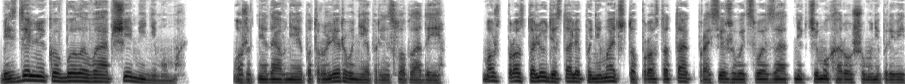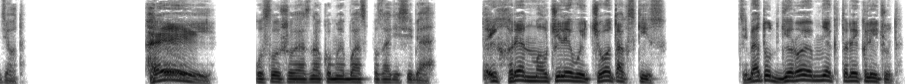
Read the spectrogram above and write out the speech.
Бездельников было вообще минимум, может, недавнее патрулирование принесло плоды. Может, просто люди стали понимать, что просто так просиживать свой зад ни к чему хорошему не приведет. «Эй!» — услышал я знакомый бас позади себя. «Ты хрен молчаливый, чего так скис? Тебя тут героем некоторые кличут,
